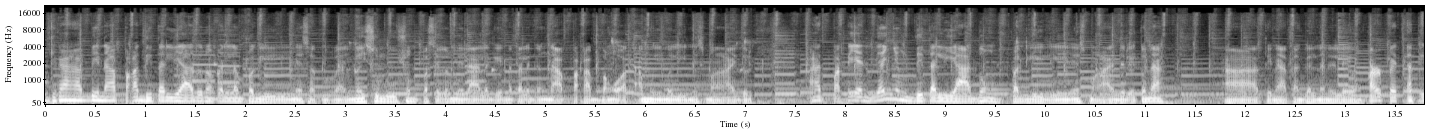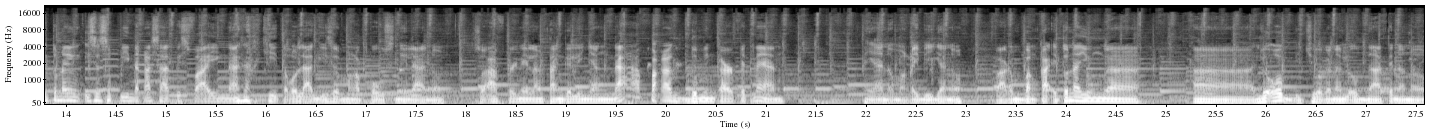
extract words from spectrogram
Grabe, napaka-detalyado ng kanilang paglilinis at may, solution pa silang nilalagay na talagang napakabango at amoy malinis mga idol. At pati yan, yan yung detalyadong paglilinis mga idol. Ito na, ah, tinatanggal na nila yung carpet at ito na yung isa sa pinaka-satisfying na nakikita ko lagi sa mga post nila. No? So after nilang tanggalin yung napakaduming carpet na yan, ayan o mga kaibigan, no? parang bangka. Ito na yung ah, ah, loob, itsura ng loob natin ano,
